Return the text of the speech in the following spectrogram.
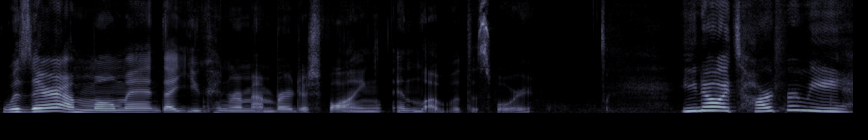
Was there a moment that you can remember just falling in love with the sport? You know, it's hard for me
